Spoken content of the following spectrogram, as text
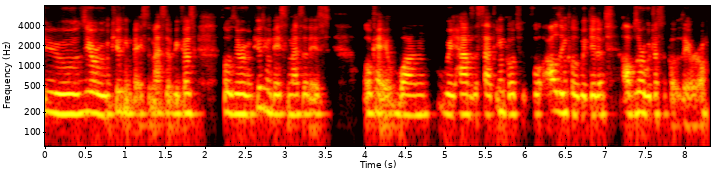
to zero imputing based method because for zero imputing based method is, okay, when we have the set input for all the input we didn't observe, we just put zero.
